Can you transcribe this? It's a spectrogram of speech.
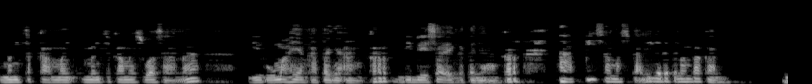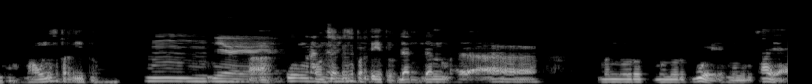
mencekamai mencekamai suasana di rumah yang katanya angker di desa yang katanya angker tapi sama sekali gak ada penampakan Gitu. maunya seperti itu Hmm, iya iya. Ah, ngerasa konsepnya gitu. seperti itu dan dan eh, menurut menurut gue menurut saya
